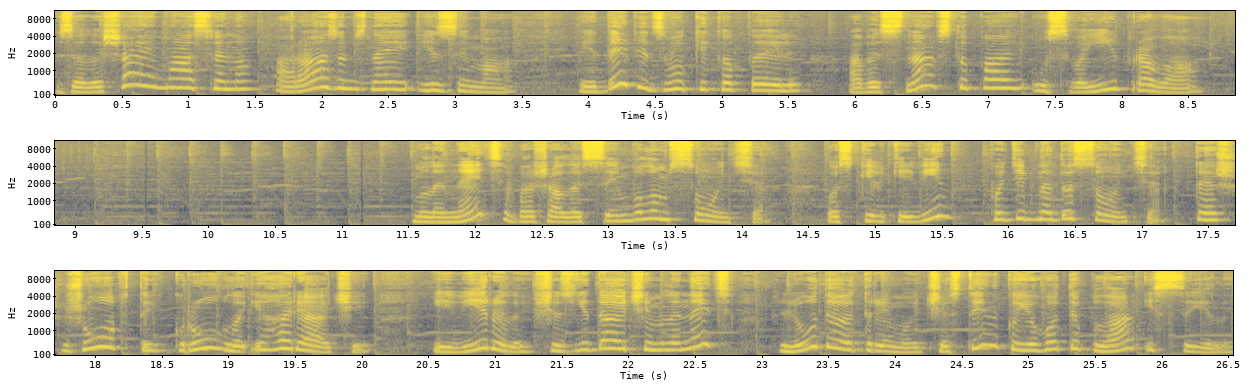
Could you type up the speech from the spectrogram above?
Залишає масляно, а разом з нею і зима. Іде під звуки капелі, а весна вступає у свої права. Млинець вважали символом сонця, оскільки він, подібно до сонця, теж жовтий, круглий і гарячий, і вірили, що з'їдаючи млинець, люди отримують частинку його тепла і сили.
